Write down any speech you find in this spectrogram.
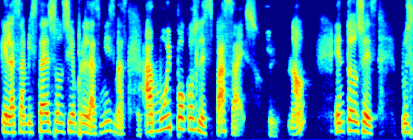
que las amistades son siempre las mismas. A muy pocos les pasa eso, ¿no? Entonces, pues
